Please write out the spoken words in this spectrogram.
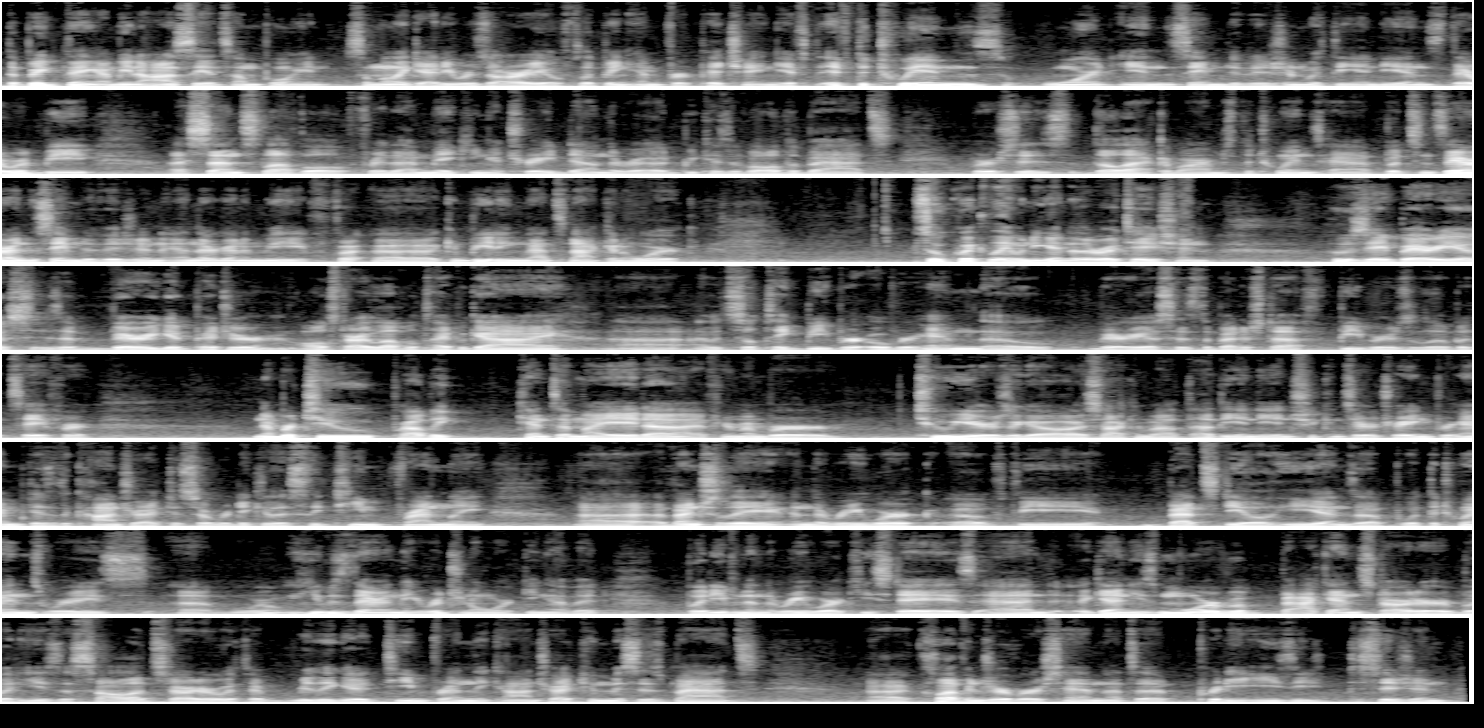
The big thing, I mean, honestly, at some point, someone like Eddie Rosario flipping him for pitching. If if the Twins weren't in the same division with the Indians, there would be a sense level for them making a trade down the road because of all the bats versus the lack of arms the Twins have. But since they're in the same division and they're going to be uh, competing, that's not going to work. So quickly, when you get into the rotation, Jose Berrios is a very good pitcher, all star level type of guy. Uh, I would still take Bieber over him, though Berrios has the better stuff. Bieber is a little bit safer. Number two, probably Kenta Maeda. If you remember two years ago, I was talking about how the Indians should consider trading for him because the contract is so ridiculously team friendly. Uh, eventually, in the rework of the Betts deal, he ends up with the Twins, where he's uh, where he was there in the original working of it, but even in the rework, he stays. And again, he's more of a back end starter, but he's a solid starter with a really good team friendly contract who misses bats. Uh, Clevinger versus him, that's a pretty easy decision.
